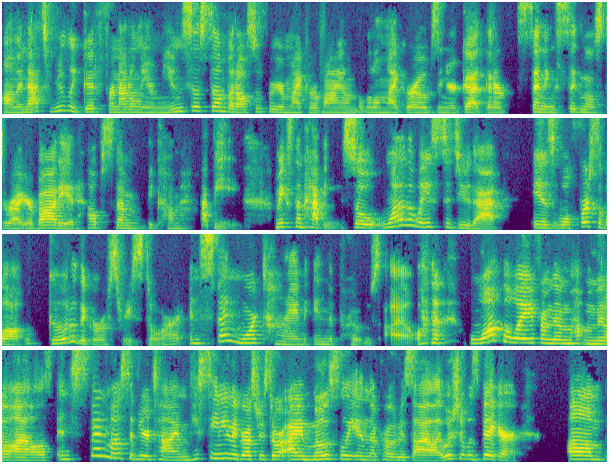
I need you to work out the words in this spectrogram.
Um, and that's really good for not only your immune system, but also for your microbiome, the little microbes in your gut that are sending signals throughout your body. It helps them become happy, makes them happy. So, one of the ways to do that is well, first of all, go to the grocery store and spend more time in the produce aisle. Walk away from the middle aisles and spend most of your time. If you see me in the grocery store, I am mostly in the produce aisle. I wish it was bigger, Um,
